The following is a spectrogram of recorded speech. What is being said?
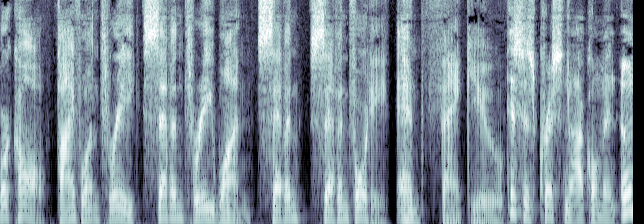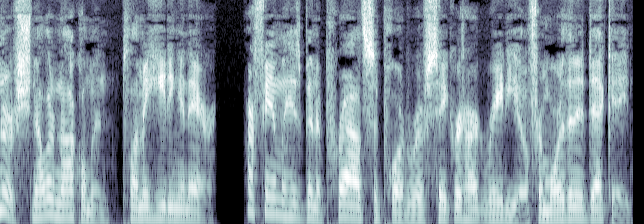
or call 513-731-7740 and thank you. This is Chris Knochelmann, owner of Schneller Knochelmann Plumbing, Heating, and Air. Our family has been a proud supporter of Sacred Heart Radio for more than a decade,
